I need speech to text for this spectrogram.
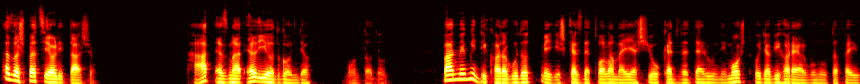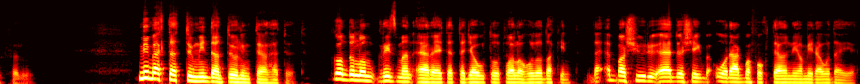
Ez a specialitása. Hát, ez már Eliott gondja, mondta Don. Bár még mindig haragudott, mégis kezdett valamelyes jó kedvet derülni most, hogy a vihar elvonult a fejük fölül. Mi megtettünk minden tőlünk telhetőt. Gondolom, Griezmann elrejtett egy autót valahol odakint, de ebbe a sűrű erdőségbe órákba fog telni, amire odaér.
